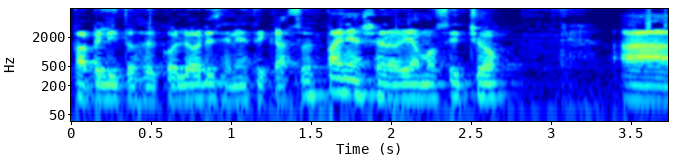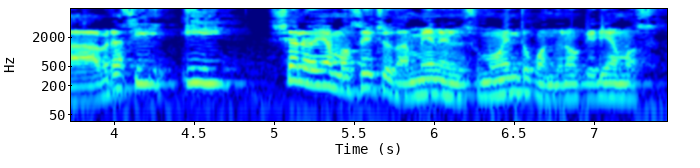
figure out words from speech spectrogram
papelitos de colores, en este caso España, ya lo habíamos hecho a Brasil y ya lo habíamos hecho también en su momento cuando no queríamos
